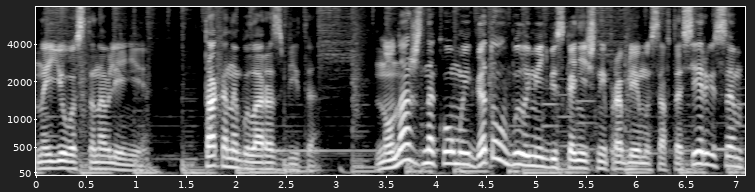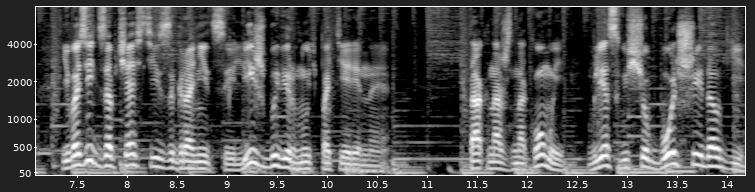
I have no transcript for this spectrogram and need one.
на ее восстановление. Так она была разбита. Но наш знакомый готов был иметь бесконечные проблемы с автосервисом и возить запчасти из-за границы, лишь бы вернуть потерянное. Так наш знакомый влез в еще большие долги.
